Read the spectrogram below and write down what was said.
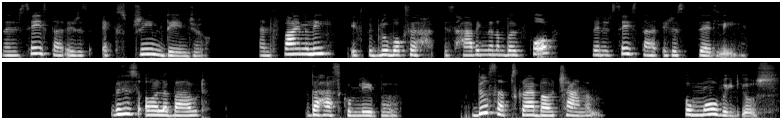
then it says that it is extreme danger. And finally, if the blue box is having the number four, then it says that it is deadly. This is all about the HAZCOM label. Do subscribe our channel for more videos.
